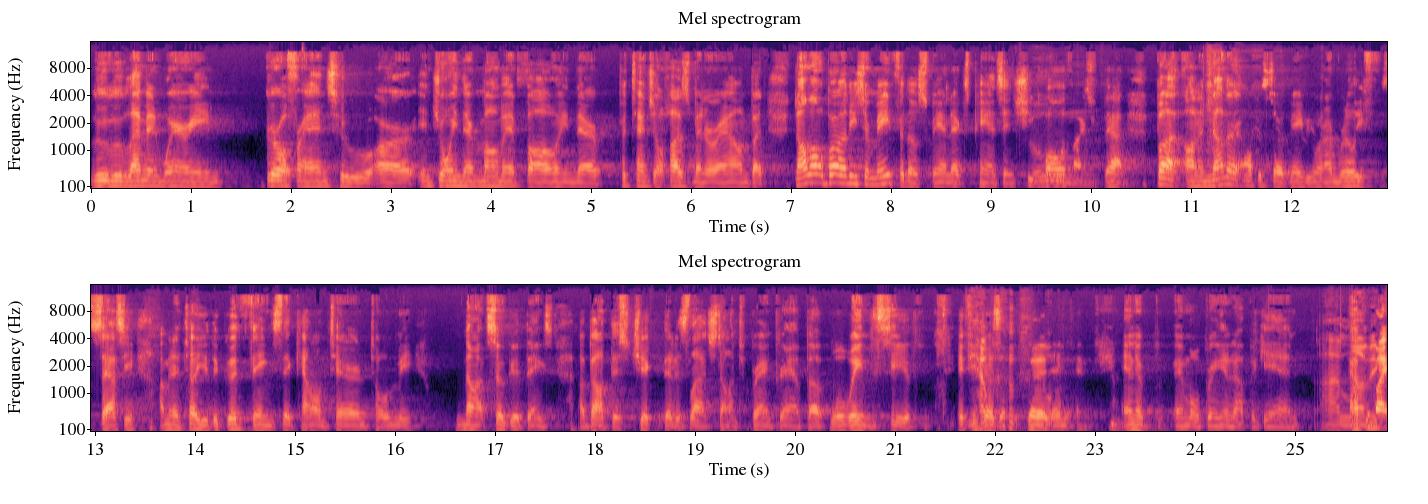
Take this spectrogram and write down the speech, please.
Lululemon wearing girlfriends who are enjoying their moment following their potential husband around. But not all bodies are made for those spandex pants, and she Ooh. qualifies for that. But on another episode, maybe when I'm really sassy, I'm going to tell you the good things that Callum Tarren told me not so good things about this chick that has latched on to Brent Grant, but we'll wait and see if if he does it good, and and and, and, we'll bring it up again. I love after it. My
